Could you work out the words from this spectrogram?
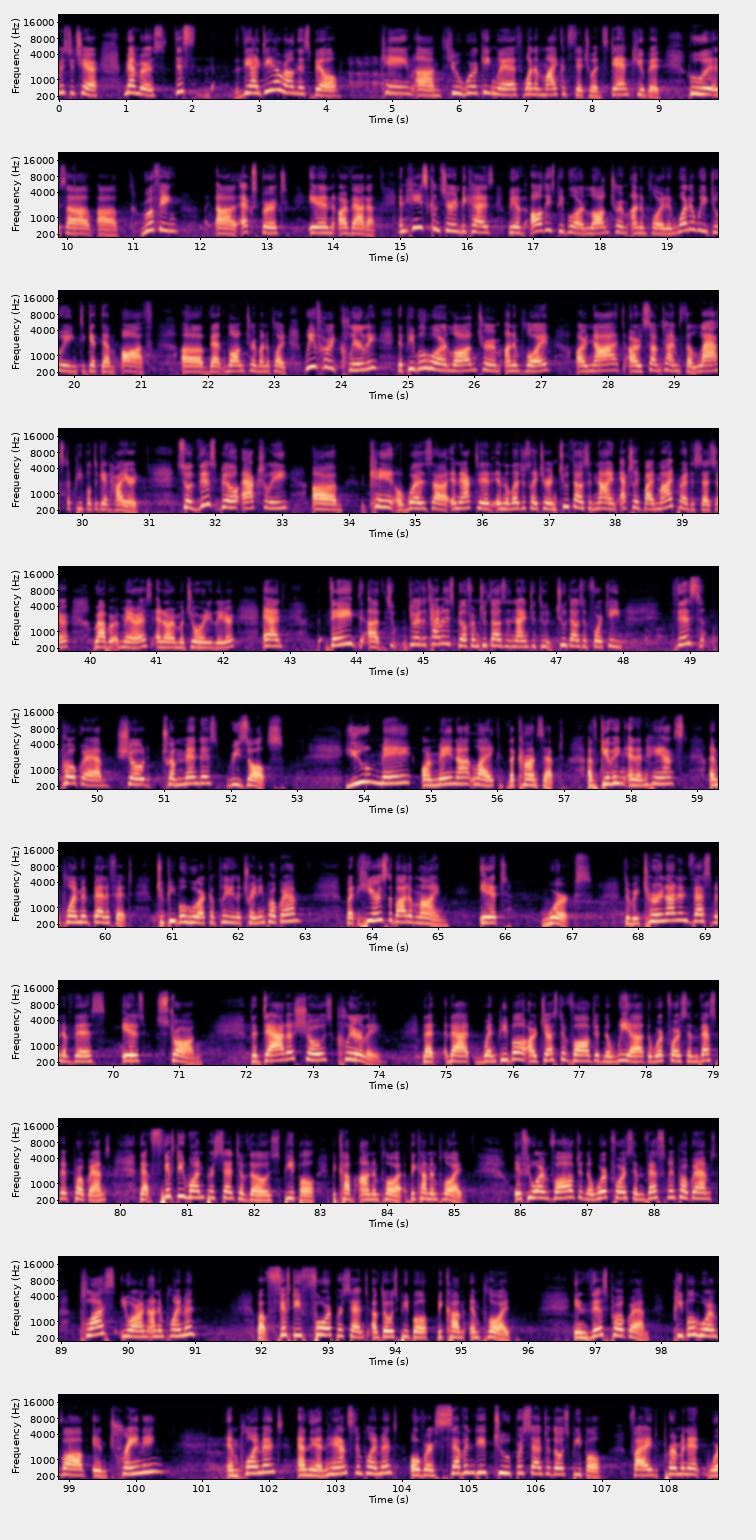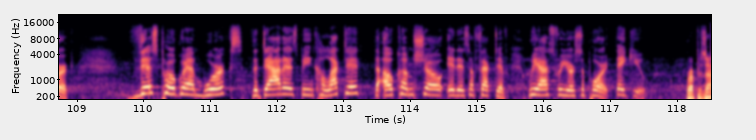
Mr. Chair, members, this the idea around this bill came um, through working with one of my constituents, Dan Cupid, who is a, a roofing uh, expert in Arvada. And he's concerned because we have all these people who are long-term unemployed, and what are we doing to get them off of that long-term unemployed? We've heard clearly that people who are long-term unemployed are not are sometimes the last of people to get hired. So this bill actually um, came, was uh, enacted in the legislature in 2009, actually by my predecessor, Robert Amaris, and our majority leader. And they, uh, during the time of this bill from 2009 to 2014, this program showed tremendous results. You may or may not like the concept of giving an enhanced employment benefit to people who are completing the training program, but here's the bottom line it works. The return on investment of this is strong. The data shows clearly that, that when people are just involved in the WIA, the Workforce Investment Programs, that 51% of those people become unemployed, become employed. If you are involved in the workforce investment programs, plus you are on unemployment, about 54% of those people become employed. In this program, people who are involved in training, employment, and the enhanced employment, over 72% of those people find permanent work. This program works. The data is being collected. The outcomes show it is effective. We ask for your support. Thank you. Representative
